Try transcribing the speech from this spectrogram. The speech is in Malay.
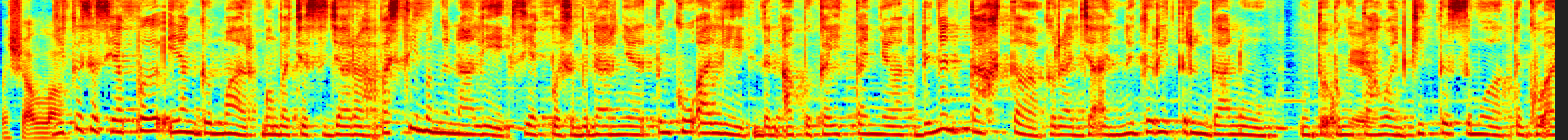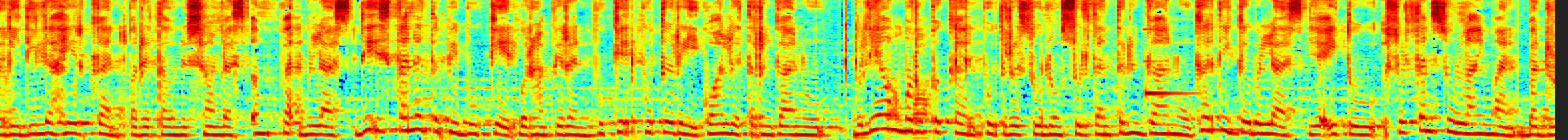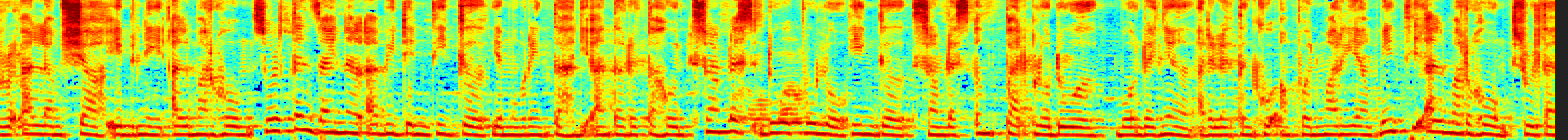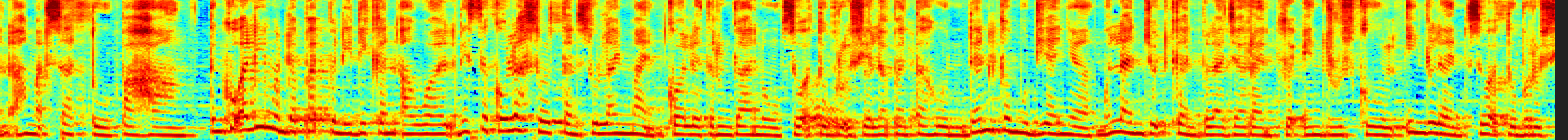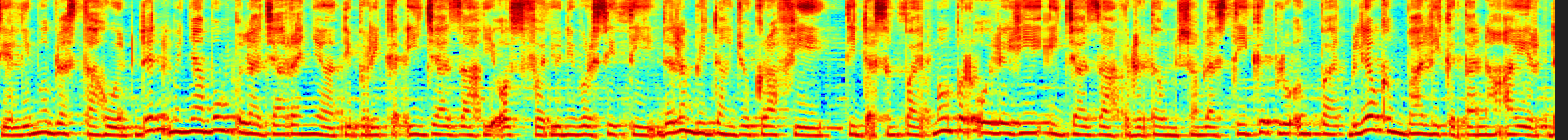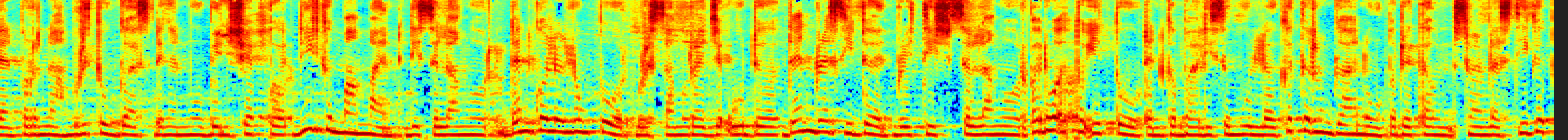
Masya Allah. Jika sesiapa yang gemar membaca sejarah pasti mengenali siapa sebenarnya Tengku Ali dan apa kaitannya dengan takhta kerajaan negeri Terengganu. Untuk okay. pengetahuan kita semua, Tengku Ali dilahirkan pada tahun 1914 di Istana Tepi Bukit berhampiran Bukit Puteri, Kuala Terengganu. Beliau merupakan putera sulung Sultan Terengganu ke-13 iaitu Sultan Sulaiman Badrul Alam Shah ibni almarhum Sultan Zainal Abidin III yang memerintah di antara tahun 1920 hingga 1942. Bondanya adalah Tengku Ampuan Mariam binti almarhum Sultan Ahmad I Pahang. Tengku Ali mendapat pendidikan awal di Sekolah Sultan Sulaiman Kuala Terengganu sewaktu berusia 8 tahun dan kemudiannya melanjutkan pelajaran ke Andrew School, England sewaktu berusia 15 tahun dan menyambung pelajarannya di peringkat ijazah di Oxford University dalam bidang geografi. Tidak sempat memperolehi ijazah pada tahun 1934, beliau kembali ke tanah air dan pernah bertugas dengan Mubin Shepherd di Kemaman di Selangor dan Kuala Lumpur bersama Raja Uda dan Residen British Selangor pada waktu itu dan kembali kembali semula ke Terengganu pada tahun 1937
